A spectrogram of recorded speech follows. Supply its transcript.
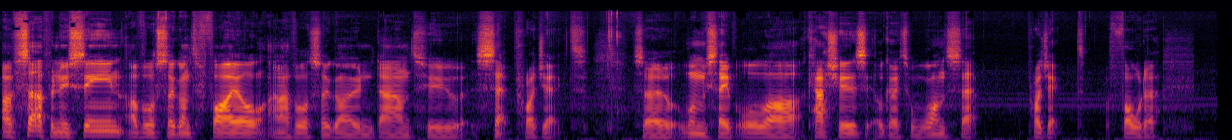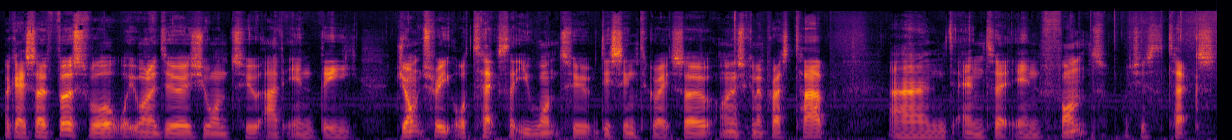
I've set up a new scene, I've also gone to file and I've also gone down to set project. So when we save all our caches, it'll go to one set project folder. Okay, so first of all, what you want to do is you want to add in the geometry or text that you want to disintegrate. So I'm just going to press tab and enter in font, which is the text.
